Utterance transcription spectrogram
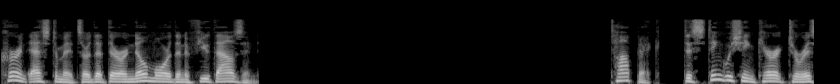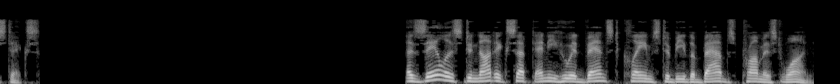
Current estimates are that there are no more than a few thousand. Distinguishing characteristics Azalis do not accept any who advanced claims to be the Bab's promised one,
